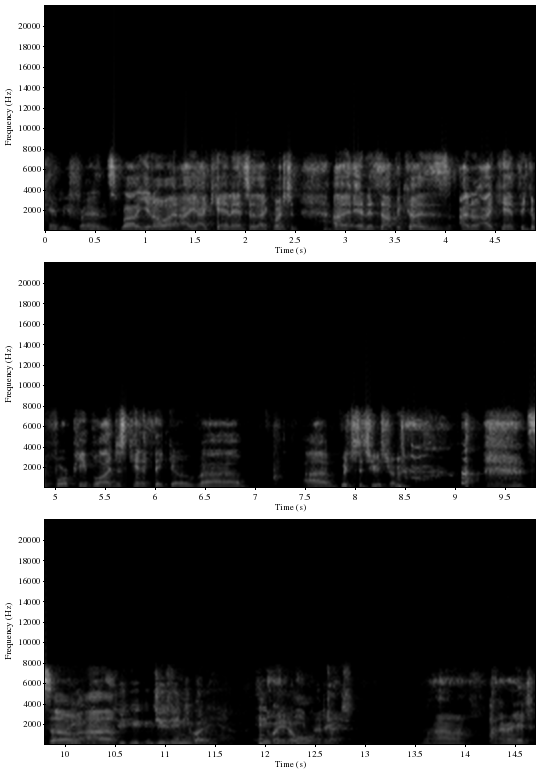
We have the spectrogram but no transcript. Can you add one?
can't be friends. Well, you know what? I, I can't answer that question, uh, and it's not because I don't. I can't think of four people. I just can't think of uh, uh, which to choose from. so you, uh, you, can choose anybody, anybody, anybody. at all. Oh, all right.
